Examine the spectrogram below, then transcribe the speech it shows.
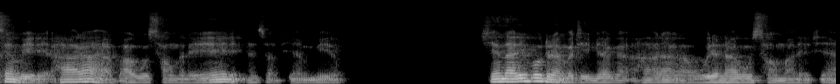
ဆင့်မိတယ်အာဟာရဟာဘာကိုဆောင်တယ်တဲ့မြတ်စွာဘုရားမေးတော့ရှင်သာရိပုတ္တရာမထေရမြတ်ကအာဟာရကဝေဒနာကိုဆောင်ပါတယ်ဗျာ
